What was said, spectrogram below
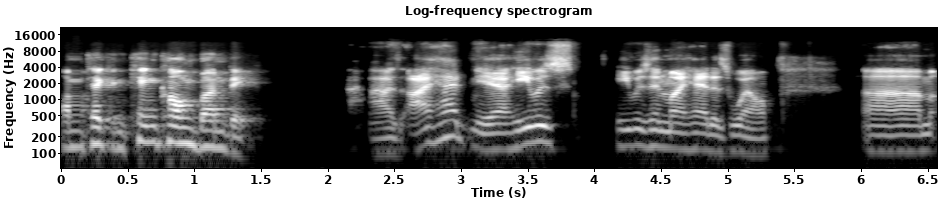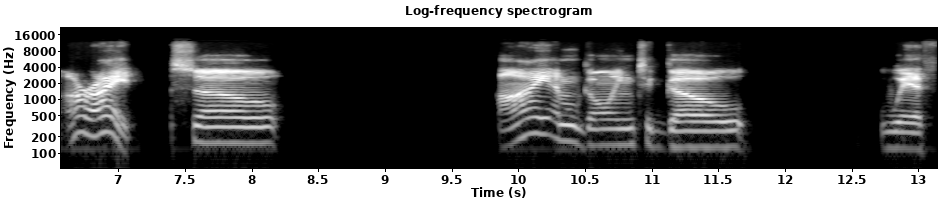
I'm taking King Kong Bundy. As I had, yeah, he was he was in my head as well. Um, all right, so I am going to go with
